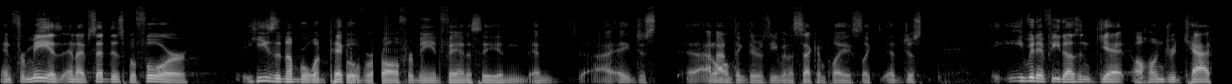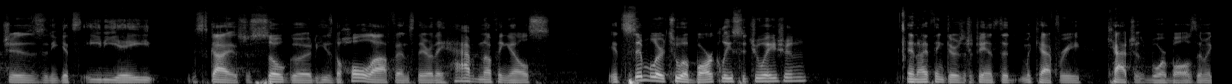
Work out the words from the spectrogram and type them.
And for me, as and I've said this before, he's the number one pick overall for me in fantasy, and and I just I don't think there's even a second place. Like just even if he doesn't get hundred catches and he gets 88, this guy is just so good. He's the whole offense there. They have nothing else. It's similar to a Barkley situation and I think there's a chance that McCaffrey catches more balls than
